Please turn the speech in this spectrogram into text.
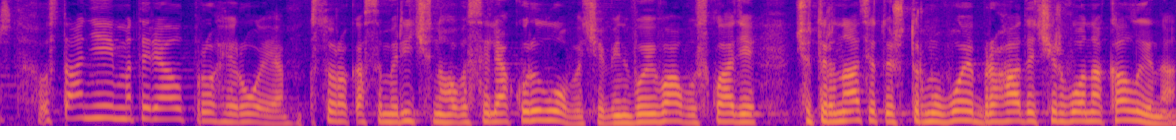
наш останній матеріал про героя 47-річного Василя Куриловича. Він воював у складі 14-ї штурмової бригади Червона калина.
